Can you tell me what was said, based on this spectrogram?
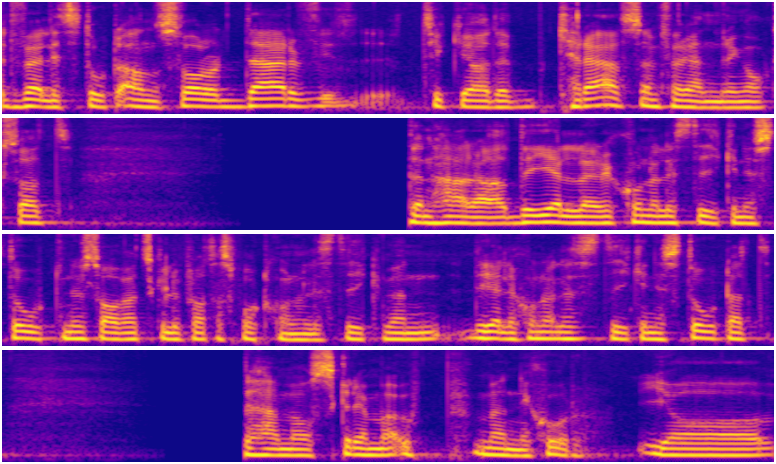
ett väldigt stort ansvar och där tycker jag det krävs en förändring också. att den här, det gäller journalistiken i stort. Nu sa vi att vi skulle prata sportjournalistik men det gäller journalistiken i stort att det här med att skrämma upp människor. Ja,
